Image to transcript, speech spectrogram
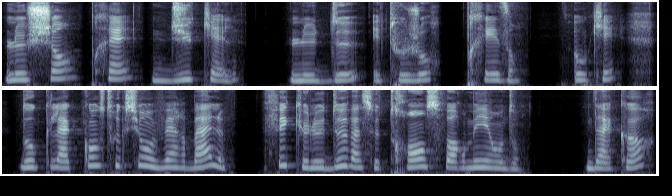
Le champ près duquel, le de est toujours présent. Ok? Donc la construction verbale fait que le 2 va se transformer en don. D'accord?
